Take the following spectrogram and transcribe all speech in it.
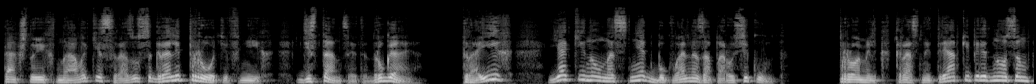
так что их навыки сразу сыграли против них, дистанция-то другая. Троих я кинул на снег буквально за пару секунд. Промельк красной тряпки перед носом,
